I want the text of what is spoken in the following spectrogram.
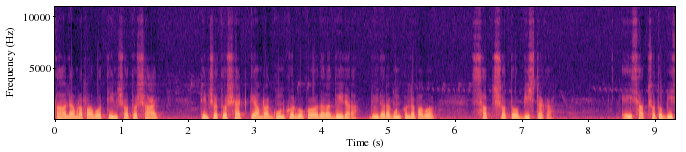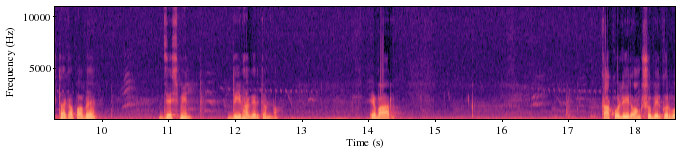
তাহলে আমরা পাবো তিনশত ষাট। তিনশত ষাটকে আমরা গুণ করব কত দ্বারা? দুই দ্বারা। দুই দ্বারা গুণ করলে পাবো সাতশত বিশ টাকা। এই সাতশত বিশ টাকা পাবে জেসমিন। দুই ভাগের জন্য। এবার কাকলির অংশ বের করব।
